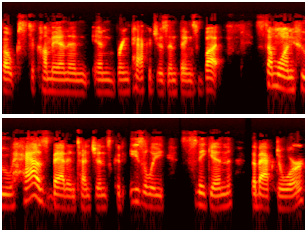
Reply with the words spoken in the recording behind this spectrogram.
folks to come in and, and bring packages and things, but someone who has bad intentions could easily sneak in the back door,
